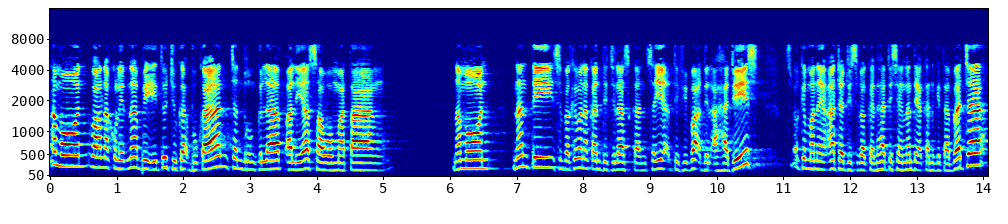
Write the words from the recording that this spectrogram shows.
Namun warna kulit Nabi itu juga bukan cenderung gelap alias sawo matang. Namun nanti sebagaimana akan dijelaskan saya di ba'dil ahadis sebagaimana yang ada di sebagian hadis yang nanti akan kita baca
